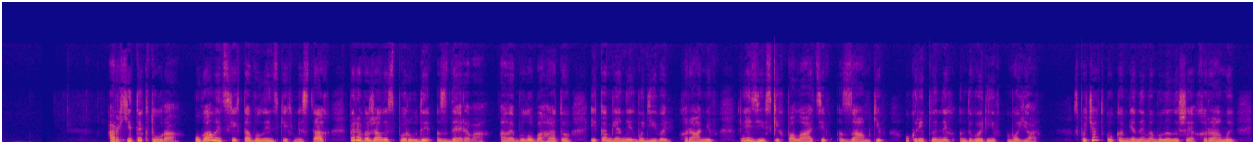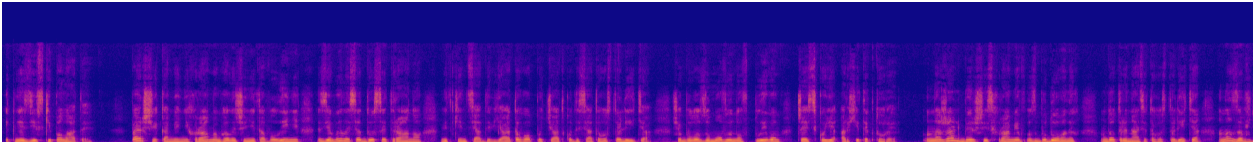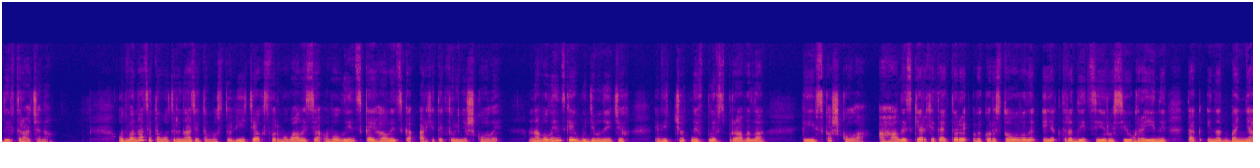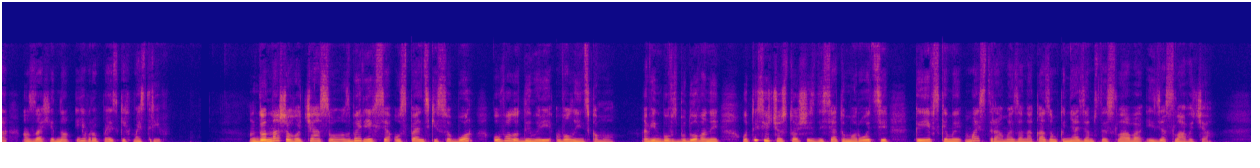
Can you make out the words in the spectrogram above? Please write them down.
Архітектура у Галицьких та Волинських містах переважали споруди з дерева, але було багато і кам'яних будівель, храмів, князівських палаців, замків, укріплених дворів бояр. Спочатку кам'яними були лише храми і князівські палати. Перші кам'яні храми в Галичині та Волині з'явилися досить рано від кінця 9-го, початку 10 століття, що було зумовлено впливом чеської архітектури. На жаль, більшість храмів, збудованих до 13 століття, назавжди втрачена. У 12-13 століттях сформувалися Волинська і Галицька архітектурні школи. На волинських будівничих відчутний вплив справила Київська школа, а галицькі архітектори використовували як традиції Русі України, так і надбання західноєвропейських майстрів. До нашого часу зберігся Успенський собор у Володимирі Волинському. Він був збудований у 1160 році київськими майстрами за наказом князя Мстислава Ізяславича.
